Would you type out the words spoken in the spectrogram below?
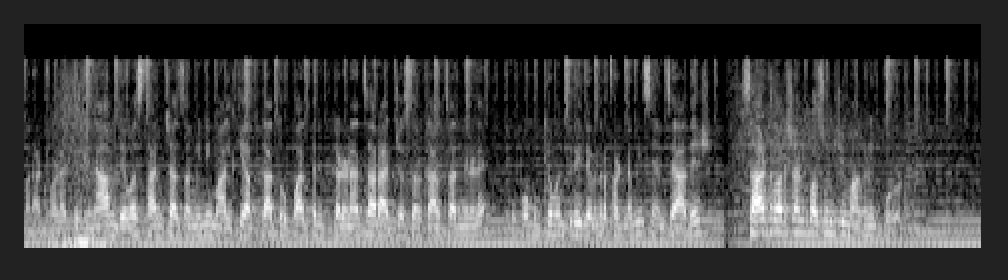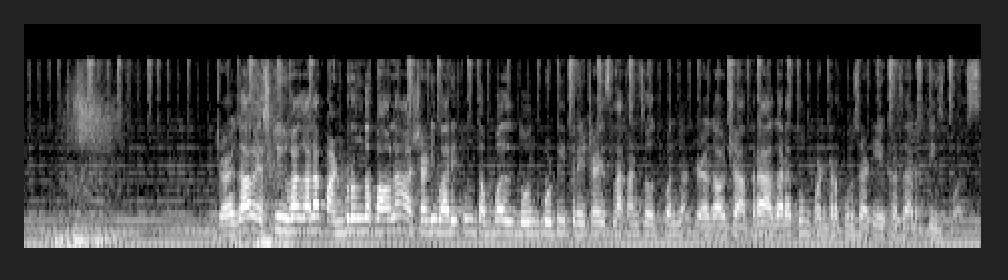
मराठवाड्यातील इनाम देवस्थानच्या जमिनी मालकी हक्कात रूपांतरित करण्याचा राज्य सरकारचा निर्णय. उपमुख्यमंत्री देवेंद्र फडणवीस यांचे आदेश. साठ वर्षांपासूनची मागणी पूर्ण. जळगाव एसटी विभागाला पांडुरंग पावला आषाढी वारीतून तब्बल दोन कोटी त्रेचाळीस लाखांचं उत्पन्न जळगावच्या अकरा आगारातून पंढरपूरसाठी एक हजार तीस बस.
